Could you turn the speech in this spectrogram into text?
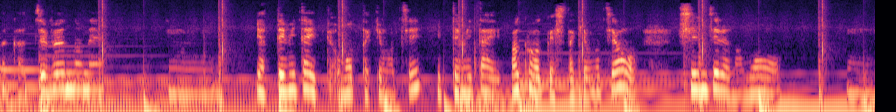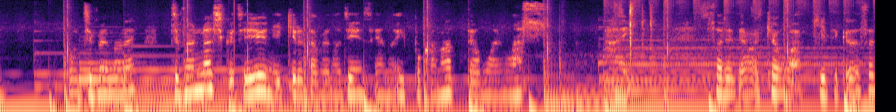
なんか自分のねやってみたいって思った気持ち行ってみたいワクワクした気持ちを信じるのも、うん、こう自分のね自分らしく自由に生きるための人生の一歩かなって思います。はい。それでは今日は聞いてくださっ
